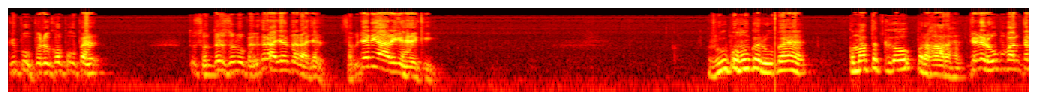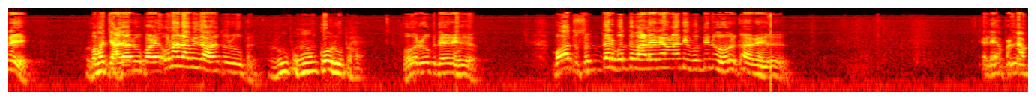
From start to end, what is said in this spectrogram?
ਕਿ ਭੂਪਨ ਕੋ ਭੂਪ ਹੈ? ਤੂੰ ਸੁੰਦਰ ਸਰੂਪ ਹੈ ਕਿ ਰਾਜਾ ਦਾ ਰਾਜਾ ਸਮਝ ਨਹੀਂ ਆ ਰਹੀ ਹੈ ਕਿ? ਰੂਪ ਹੋਂ ਕੇ ਰੂਪ ਹੈ ਕੁਮਤ ਕੋ ਪ੍ਰਹਾਰ ਹੈ। ਜਿਹੜੇ ਰੂਪਵੰਤ ਨੇ ਬਹੁਤ ਜ਼ਿਆਦਾ ਰੂਪ ਵਾਲੇ ਉਹਨਾਂ ਦਾ ਵੀ ਗਾਹ ਤੋਂ ਰੂਪ। ਰੂਪ ਹੋਂ ਕੋ ਰੂਪ ਹੈ। ਹੋਰ ਰੂਪ ਦੇ ਰਹੇ ਹੋ। ਬਹੁਤ ਸੁੰਦਰ ਬੁੱਧ ਵਾਲੇ ਨੇ ਉਹਨਾਂ ਦੀ ਬੁੱਧੀ ਨੂੰ ਹੋਰ ਕਰ ਰਹੇ ਹੋ। ਜਿਹੜੇ ਆਪਣੇ ਆਪ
